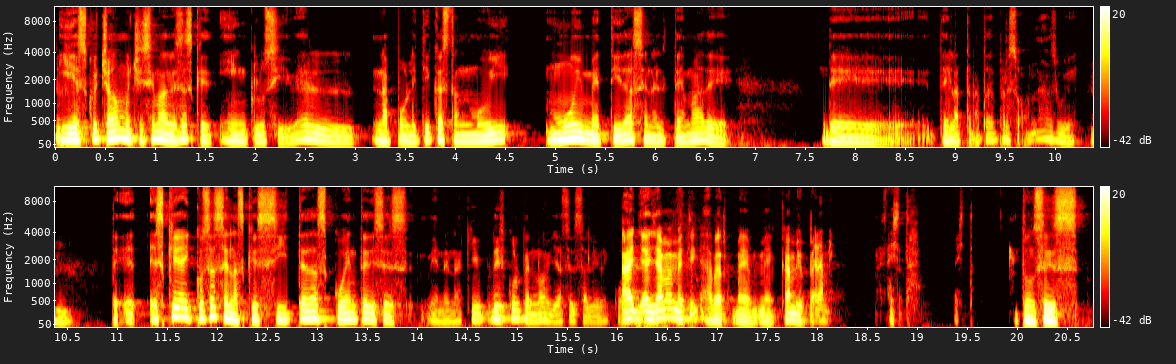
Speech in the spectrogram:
Y he escuchado muchísimas veces que inclusive la política están muy muy metidas en el tema de de, de la trata de personas, güey. es que hay cosas en las que sí te das cuenta y dices, miren, aquí, disculpen, no, ya se salió de cuadro. Ah, ya, ya me metí. A ver, me, me cambio, espérame. Ahí está, ahí está. Entonces,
